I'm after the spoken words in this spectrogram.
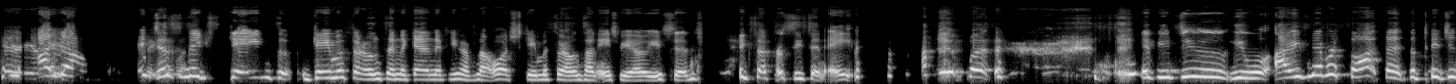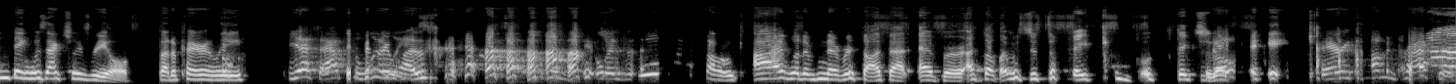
carrier. I know. It just makes games Game of Thrones, and again, if you have not watched Game of Thrones on HBO, you should, except for season eight. but if you do, you will. I never thought that the pigeon thing was actually real, but apparently, oh, yes, absolutely it was. it was. I would have never thought that ever. I thought that was just a fake book fictional. Nope. Very common practice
